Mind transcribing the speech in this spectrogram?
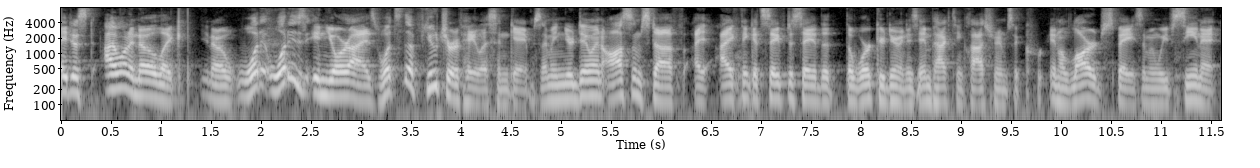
I just I want to know like you know what what is in your eyes what's the future of Hey Listen games? I mean you're doing awesome stuff. I, I think it's safe to say that the work you're doing is impacting classrooms in a large space. I mean we've seen it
